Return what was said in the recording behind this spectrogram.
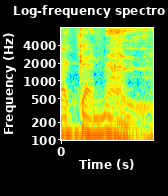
Canal.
